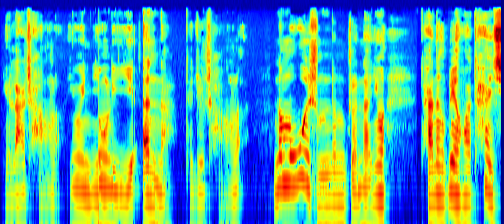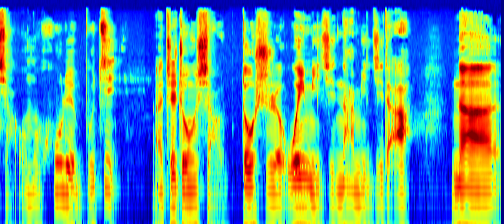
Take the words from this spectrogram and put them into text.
给拉长了，因为你用力一摁呢，它就长了。那么为什么那么准呢？因为它那个变化太小，我们忽略不计啊。这种小都是微米级、纳米级的啊。那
